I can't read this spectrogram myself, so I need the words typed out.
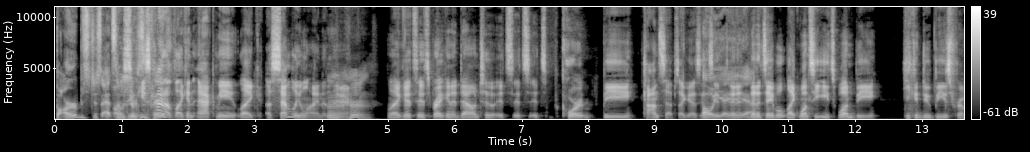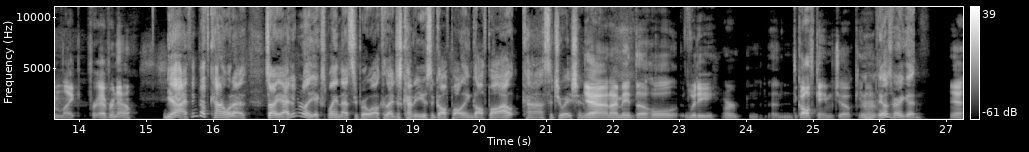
barbs just at some. Oh, so he's kind of like an Acme like assembly line in there. Mm-hmm. Like it's it's breaking it down to its its its core bee concepts, I guess. It's, oh yeah, yeah, and yeah. then it's able like once he eats one bee, he can do bees from like forever now. Yeah, I think that's kind of what I. Sorry, I didn't really explain that super well because I just kind of used a golf ball in, golf ball out kind of situation. Yeah, but... and I made the whole witty or uh, golf game joke. You know, Mhm, It was very good. yeah,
